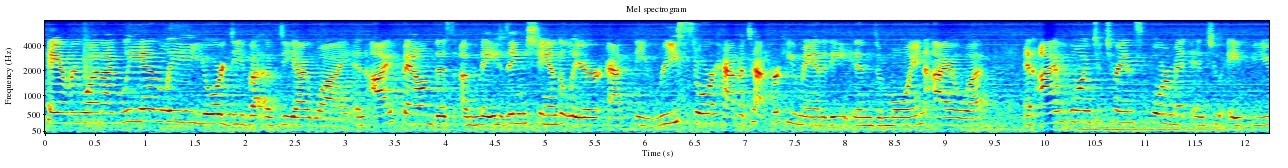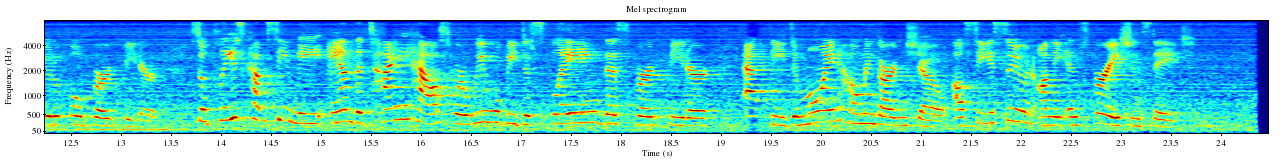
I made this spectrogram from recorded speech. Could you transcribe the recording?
Hey everyone, I'm Leanne Lee, your diva of DIY, and I found this amazing chandelier at the Restore Habitat for Humanity in Des Moines, Iowa, and I'm going to transform it into a beautiful bird feeder. So please come see me and the tiny house where we will be displaying this bird feeder at the Des Moines Home and Garden Show. I'll see you soon on the inspiration stage.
